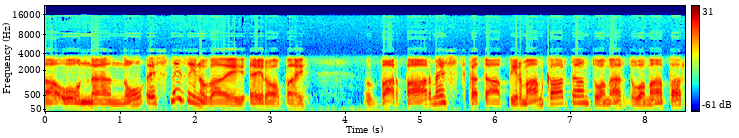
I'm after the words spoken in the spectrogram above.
Un, nu, es nezinu, vai Eiropai var pārmest, ka tā pirmām kārtām tomēr domā par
